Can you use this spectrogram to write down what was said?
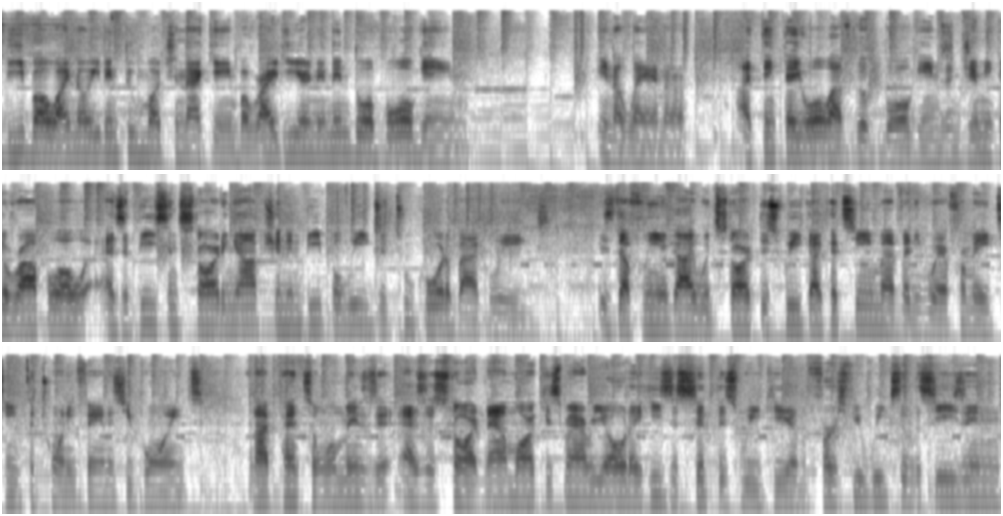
Deebo, I know he didn't do much in that game, but right here in an indoor ball game in Atlanta, I think they all have good ball games. And Jimmy Garoppolo, as a decent starting option in deeper leagues or two quarterback leagues, is definitely a guy would start this week. I could see him have anywhere from 18 to 20 fantasy points. And I pencil him in as a start. Now, Marcus Mariota, he's a sit this week here. The first few weeks of the season,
